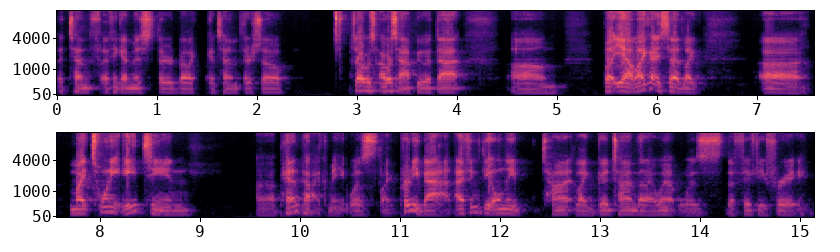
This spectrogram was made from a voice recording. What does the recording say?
a tenth. I think I missed third by like a tenth or so. So I was I was happy with that. Um, but yeah, like I said, like uh, my 2018 uh, Pan Pac meet was like pretty bad. I think the only time like good time that I went was the 50 free.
